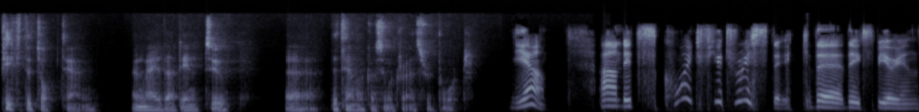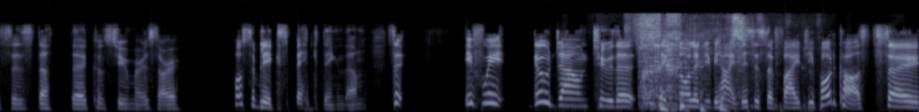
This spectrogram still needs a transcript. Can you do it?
picked the top 10 and made that into uh, the 10 consumer trends report. Yeah. And it's quite futuristic, the, the experiences that the consumers are possibly expecting them. So if we go down to the technology behind this is a 5G podcast. So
